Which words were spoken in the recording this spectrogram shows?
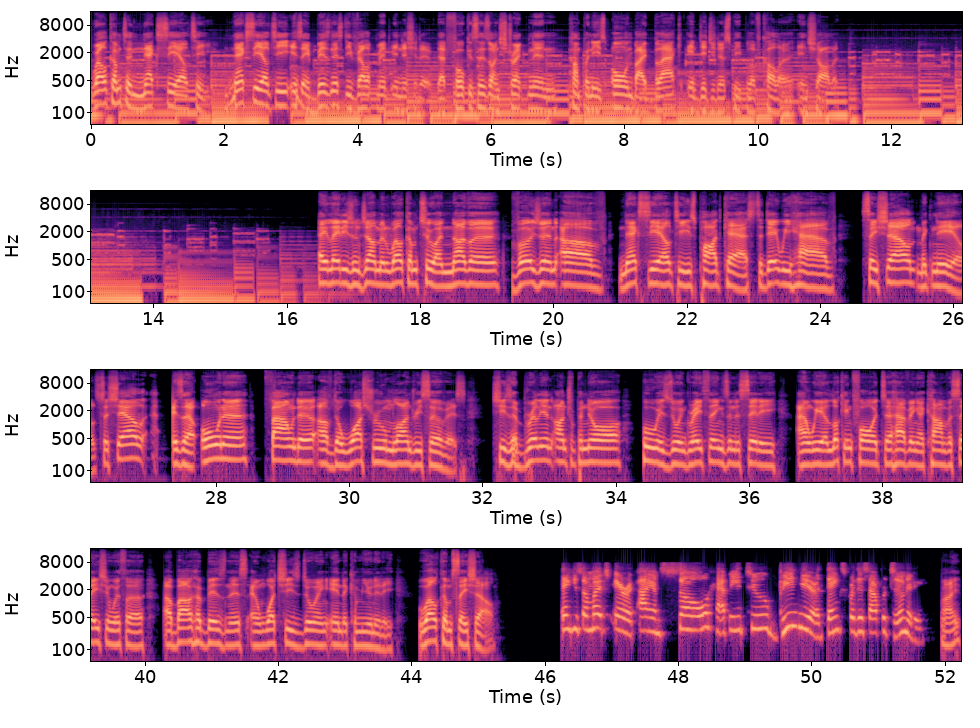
Welcome to Next CLT. Next CLT is a business development initiative that focuses on strengthening companies owned by Black, Indigenous people of color in Charlotte. Hey, ladies and gentlemen, welcome to another version of Next CLT's podcast. Today we have Saichelle McNeill. Saichelle is an owner, founder of the Washroom Laundry Service. She's a brilliant entrepreneur who is doing great things in the city, and we are looking forward to having a conversation with her about her business and what she's doing in the community. Welcome, Saichelle. Thank you so much, Eric. I am so happy to be here. Thanks for this opportunity. Right.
